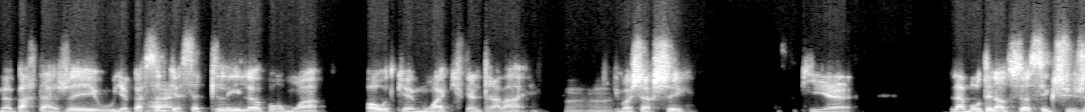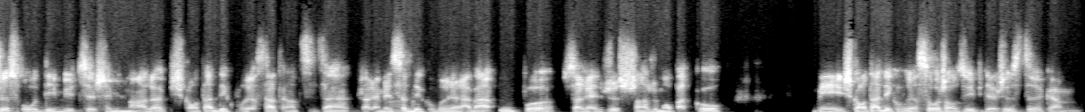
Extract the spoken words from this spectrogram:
me partager ou il n'y a personne qui a cette clé-là pour moi, autre que moi qui fais le travail, mm-hmm. qui va chercher. Puis euh, la beauté dans tout ça, c'est que je suis juste au début de ce cheminement-là, puis je suis content de découvrir ça à 36 ans. J'aurais aimé ça le mm-hmm. découvrir avant ou pas. Ça aurait juste changé mon parcours. Mais je suis content de découvrir ça aujourd'hui, puis de juste dire comme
